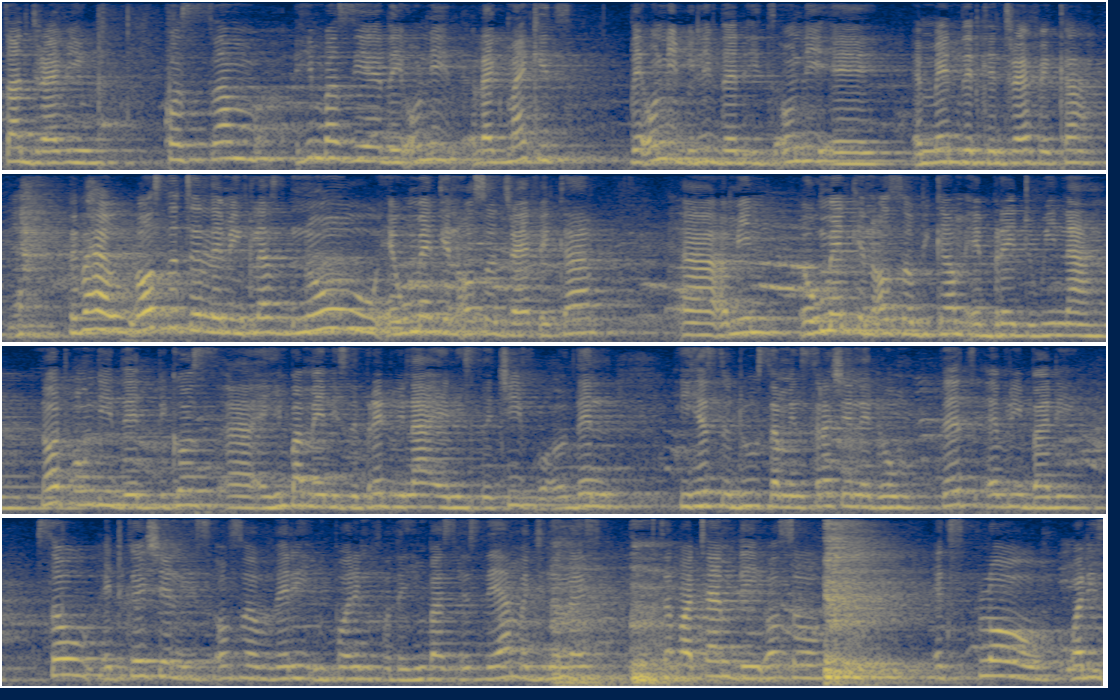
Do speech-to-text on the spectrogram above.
start driving. Because some Himbas here, they only, like my kids, they only believe that it's only a, a man that can drive a car. But I also tell them in class, no, a woman can also drive a car. Uh, I mean, a woman can also become a breadwinner. Not only that, because uh, a Himba man is the breadwinner and is the chief, then he has to do some instruction at home. That's everybody. So education is also very important for the Himbas as they are marginalized. It's about time they also explore what is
